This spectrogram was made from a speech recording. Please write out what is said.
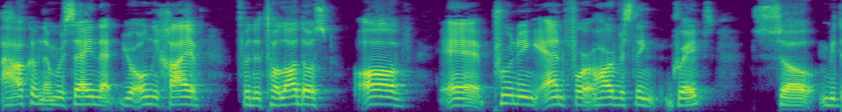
how come then we're saying that you're only chayav for the tolados of uh, pruning and for harvesting grapes. So this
